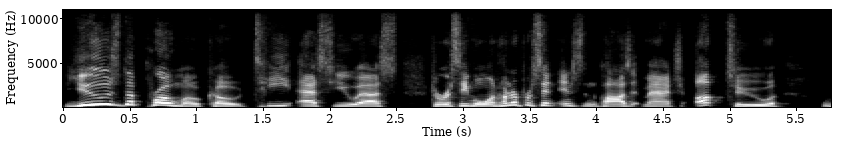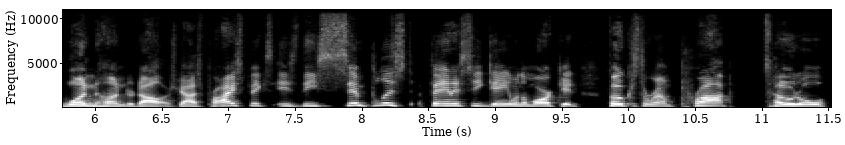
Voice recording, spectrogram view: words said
use the promo code TSUS to receive a 100% instant deposit match up to $100. Guys, Prize Picks is the simplest fantasy game on the market focused around prop, total,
